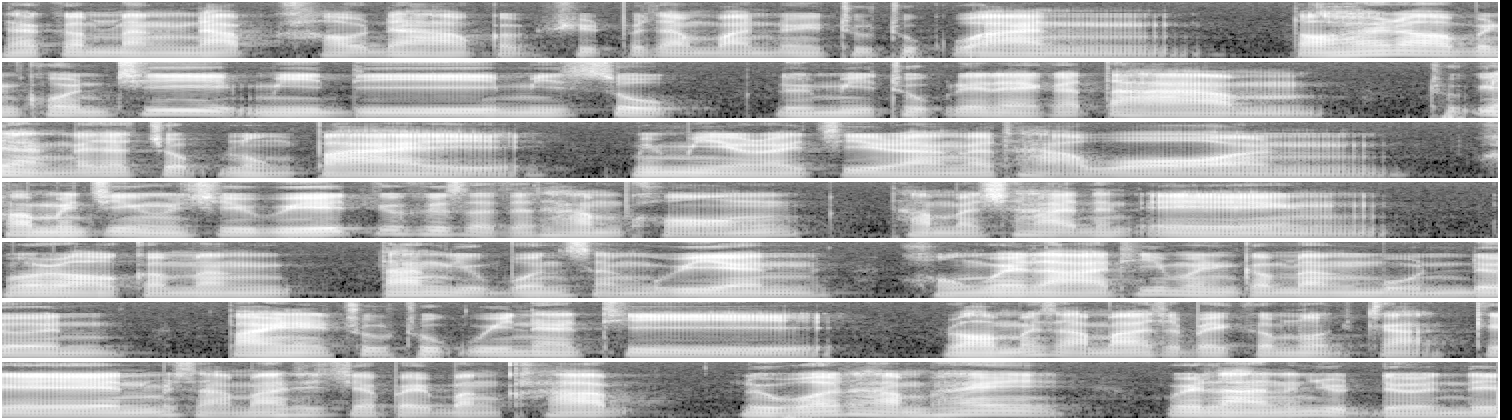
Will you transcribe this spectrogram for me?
และกำลังนับเขาดาวกับชีวิตประจำวันในทุกๆวัน ต่อให้เราเป็นคนที่มีดีมีสุข หรือมีทุกข์ใดๆก็ตาม ทุกอย่างก็จะจบลงไป ไม่มีอะไรจีรังและถาวร ความเป็นจริงของชีวิตก็คือสัจธรรมของธรรมชาตินั่นเอง ว่าเรากำลังตั้งอยู่บนสังเวียนของเวลาที่มันกำลังหมุนเดินไปในทุกๆ วินาที เราไม่สามารถจะไปกำหนดกะเกณฑ์ ไม่สามารถที่จะไปบังคับ หรือว่าทำให้เวลานั้นหยุดเดินได้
